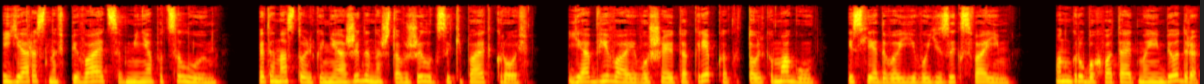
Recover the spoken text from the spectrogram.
и яростно впивается в меня поцелуем. Это настолько неожиданно, что в жилах закипает кровь. Я обвиваю его шею так крепко, как только могу, исследуя его язык своим. Он грубо хватает мои бедра,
